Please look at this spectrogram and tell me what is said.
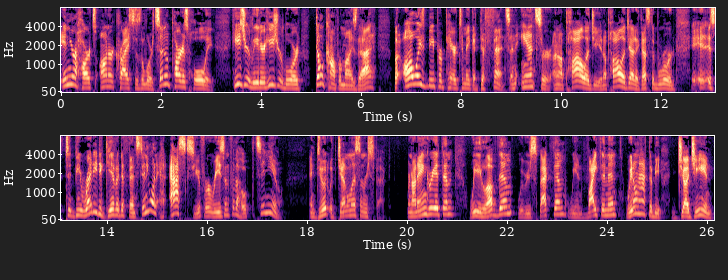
in your hearts, honor Christ as the Lord. Set him apart as holy. He's your leader, He's your Lord. Don't compromise that. But always be prepared to make a defense, an answer, an apology, an apologetic. That's the word. Is to be ready to give a defense to anyone asks you for a reason for the hope that's in you. And do it with gentleness and respect. We're not angry at them. We love them. We respect them. We invite them in. We don't have to be judgy and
